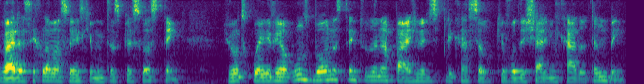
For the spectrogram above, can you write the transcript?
várias reclamações que muitas pessoas têm. Junto com ele vem alguns bônus, tem tudo na página de explicação, que eu vou deixar linkado também.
